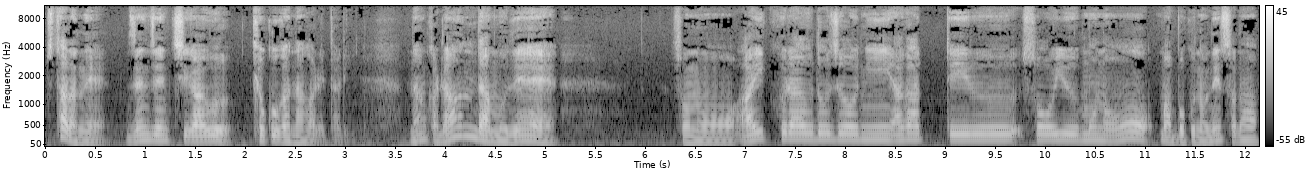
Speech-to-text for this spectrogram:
そしたらね、全然違う曲が流れたり、なんかランダムで、その iCloud 上に上がっているそういうものを、まあ僕のね、その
